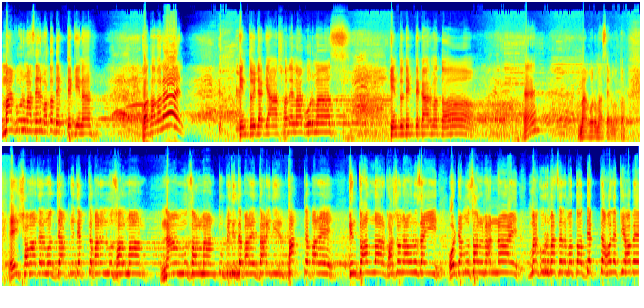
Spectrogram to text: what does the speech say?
মাগুর মাছের মতো দেখতে কিনা। কথা বলেন? কিন্তু এটা কি আসলে মাগুর মাছ? কিন্তু দেখতে কার মতো? হ্যাঁ? মাগুর মাছের মতো। এই সমাজের মধ্যে আপনি দেখতে পারেন মুসলমান নাম মুসলমান টুপি দিতে পারে, দাড়ি থাকতে পারে, কিন্তু আল্লাহর ঘোষণা অনুযায়ী ওইটা মুসলমান নয়। মাগুর মাছের মতো দেখতে হলে কি হবে?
